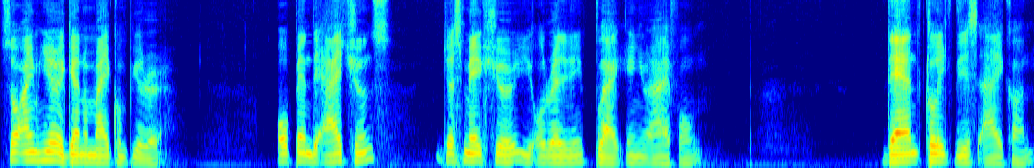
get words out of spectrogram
So I'm here again on my computer. Open the iTunes. Just make sure you already plug in your iPhone. Then click this icon.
